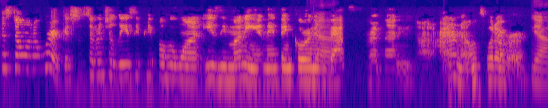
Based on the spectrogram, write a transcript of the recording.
just don't want to work. It's just a bunch of lazy people who want easy money and they think going Yeah. the Bachelor and then I I don't know, it's whatever. yeah.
